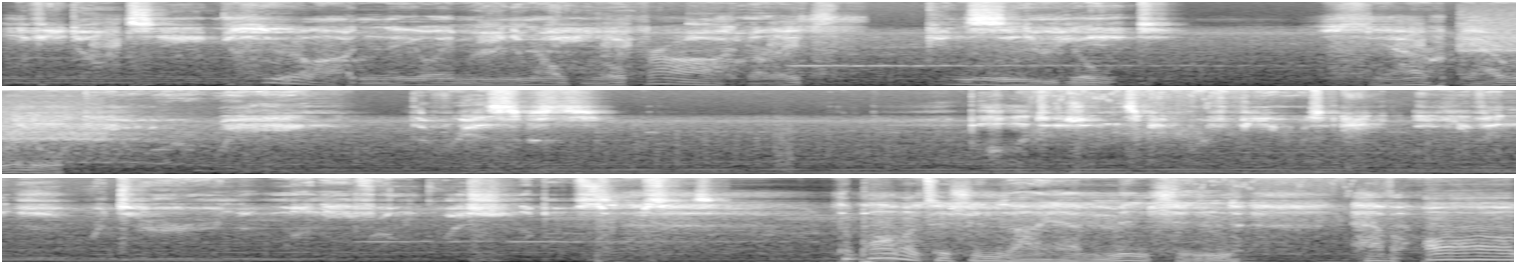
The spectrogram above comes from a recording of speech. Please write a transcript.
If you don't say no, you're allowed to go in no froglis. considering it, See how politicians I have mentioned have all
